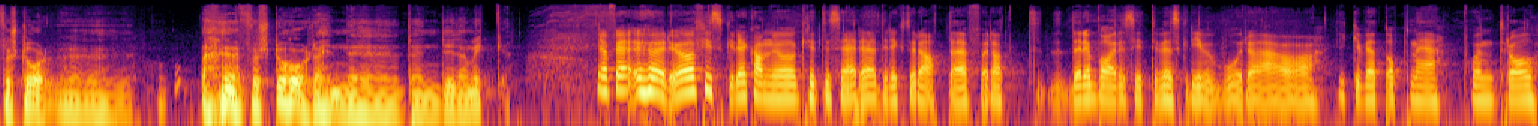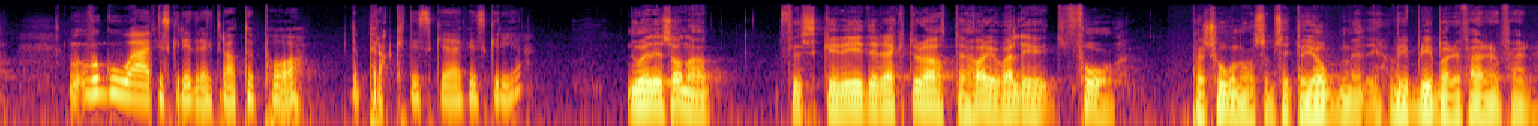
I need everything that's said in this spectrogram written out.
forstår, uh, forstår den, den, dynamikken. Ja, for jeg hører jo fiskere kan jo kritisere direktoratet for at dere bare sitter ved skrivebordet og ikke vet opp ned på en trål. Hvor gode er Fiskeridirektoratet på det praktiske fiskeriet? Nå er det sånn at Fiskeridirektoratet har jo veldig få personer som sitter og jobber med dem. Vi blir bare færre og færre.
